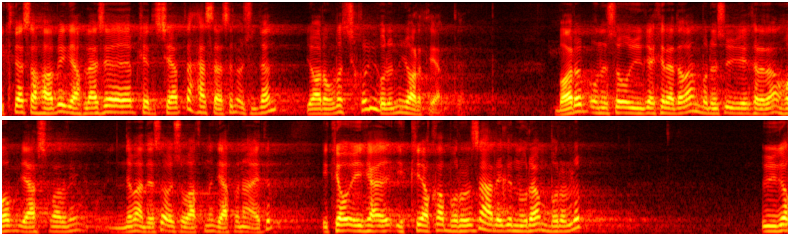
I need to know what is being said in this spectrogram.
Ikkita sahobiy gaplashib ketishyapti hassasini uchidan yorug'lik chiqib yo'lini yorityapti. Borib unisi uyiga kiradigan bunisi uyiga kiradigan ho'p yaxshi qolding nima desa o'sha vaqtni gapini aytib ikkovi ikki yoqqa burilsa haligi nur ham burilib uyga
